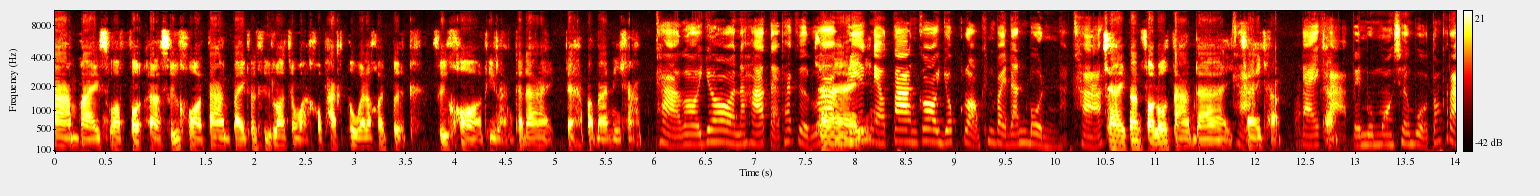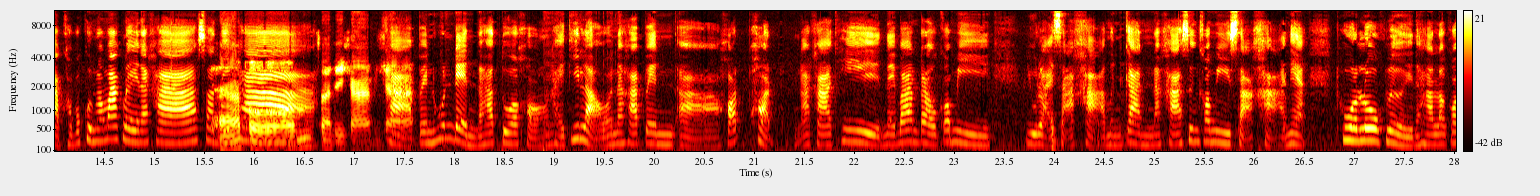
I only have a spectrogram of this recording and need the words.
ตาม buy เอ่อซื้อคอตามไปก็คือรอจังหวะเขาพักตัวแล้วค่อยเปิดซื้อคอทีหลังก็ได้นะครับประมาณนี้ครับ ค่ะรอย่อนะคะ แต่ถ้าเกิดว่าใช่เบรกแนวต้านก็ยกกรอบขึ้นไปด้านบนนะคะ ใช่ก็ follow ตามได้ค่ะใช่ครับ ได้ค่ะ เป็นมุมมองเชิงบวกต้องกราบขอบพระคุณมากๆเลยนะคะ สวัสคดีรับผค่ะมสวัสดีครับพี่คค่ะรับเป็นหุ้นเด่นนะคะ ตัวของไหที่เหลานะคะ เป็นอ่าฮอตพอตนะคะที่ในบ้านเราก็มีอยู่หลายสาขาเหมือนกันนะคะ ซึ่งเขามีสาขาเนี่ยทั่วโลกเลยนะคะ แล้วก็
